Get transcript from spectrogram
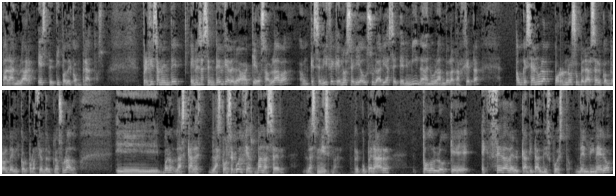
para anular este tipo de contratos. Precisamente en esa sentencia de la que os hablaba, aunque se dice que no sería usuraria, se termina anulando la tarjeta, aunque se anula por no superarse el control de incorporación del clausulado. Y bueno, las, las consecuencias van a ser las mismas. Recuperar todo lo que exceda del capital dispuesto, del dinero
